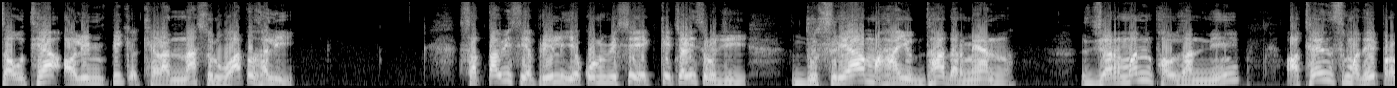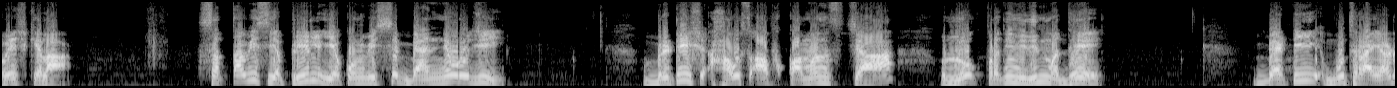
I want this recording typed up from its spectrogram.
चौथ्या ऑलिम्पिक खेळांना सुरुवात झाली. सत्तावीस एप्रिल एकोणवीसशे एक्केचाळीस रोजी दुसऱ्या महायुद्धादरम्यान जर्मन फौजांनी अथेन्समध्ये प्रवेश केला. सत्तावीस एप्रिल एकोणवीसशे ब्याण्णव रोजी ब्रिटिश हाऊस ऑफ कॉमन्सच्या लोकप्रतिनिधींमध्ये बॅटी बुथरायड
